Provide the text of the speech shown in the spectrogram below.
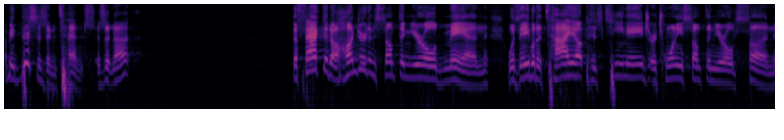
I mean, this is intense, is it not? The fact that a hundred and something year old man was able to tie up his teenage or 20 something year old son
